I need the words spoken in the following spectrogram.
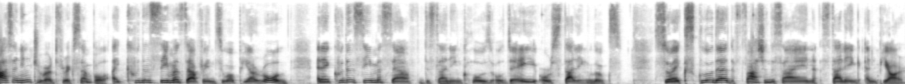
As an introvert, for example, I couldn't see myself into a PR role, and I couldn't see myself designing clothes all day or styling looks. So I excluded fashion design, styling, and PR.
